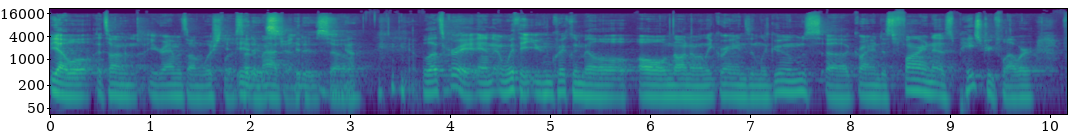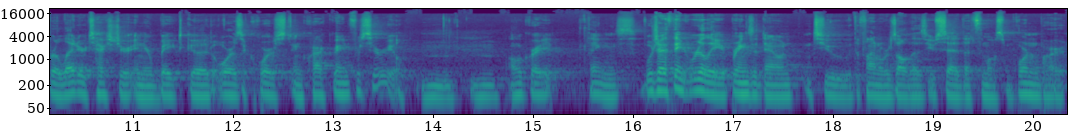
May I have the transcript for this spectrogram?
yeah, well, it's on your Amazon wish list, I'd It is. imagine. It is. So. Yeah. yeah. Well, that's great. And, and with it, you can quickly mill all non oily grains and legumes, uh, grind as fine as pastry flour for a lighter texture in your baked good, or as a coarse and cracked grain for cereal. Mm-hmm. All great things, which I think really brings it down to the final result. As you said, that's the most important part.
